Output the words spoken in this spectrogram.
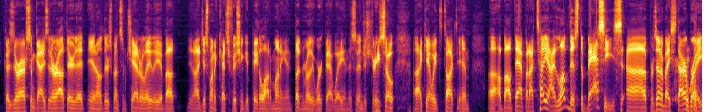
Because there are some guys that are out there that, you know, there's been some chatter lately about, you know, I just want to catch fish and get paid a lot of money. And it doesn't really work that way in this industry. So uh, I can't wait to talk to him. Uh, about that. But I tell you, I love this. The Bassies, uh, presented by Starbright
